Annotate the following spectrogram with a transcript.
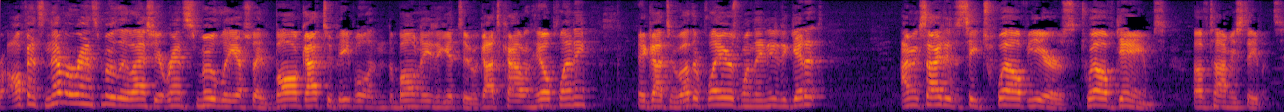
Offense never ran smoothly last year. It ran smoothly yesterday. The ball got to people and the ball needed to get to. It got to Kylan Hill plenty. It got to other players when they needed to get it. I'm excited to see 12 years, 12 games of Tommy Stevens.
